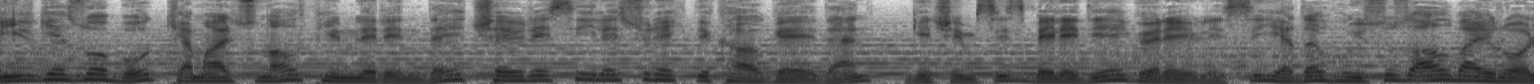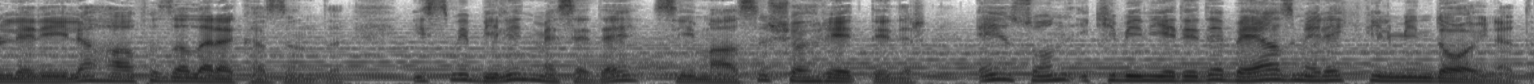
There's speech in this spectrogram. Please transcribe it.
Bilge Zobu, Kemal Sunal filmlerinde çevresiyle sürekli kavga eden, geçimsiz belediye görevlisi ya da huysuz albay rolleriyle hafızalara kazındı. İsmi bilinmese de siması şöhretlidir. En son 2007'de Beyaz Melek filminde oynadı.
